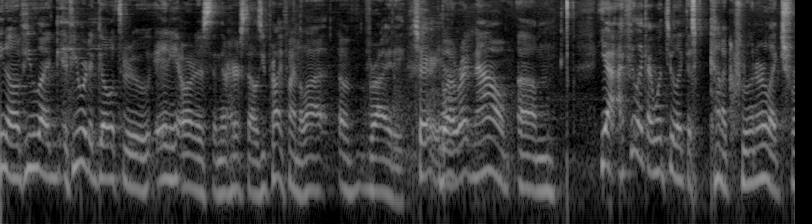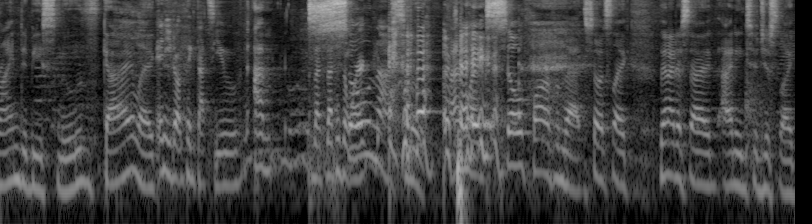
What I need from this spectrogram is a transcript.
you know, if you like, if you were to go through any artist and their hairstyles, you'd probably find a lot of variety. Sure, yeah. But right now, um, yeah, I feel like I went through like this kind of crooner, like trying to be smooth guy. Like And you don't think that's you? I'm that doesn't so work? not smooth. I'm Okay. like so far from that. So it's like then I decided I need to just like,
